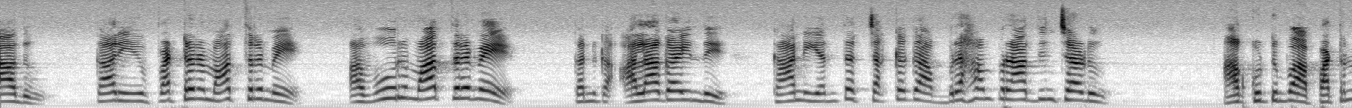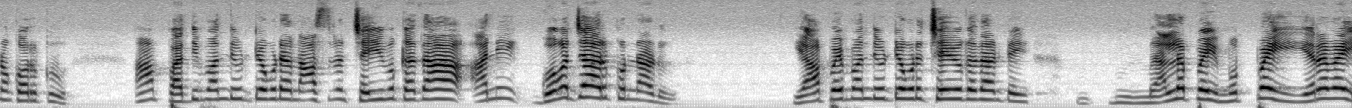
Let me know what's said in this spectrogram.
కాదు. కానీ ఈ పట్టణం మాత్రమే ఆ ఊరు మాత్రమే కనుక అలాగైంది కానీ ఎంత చక్కగా అబ్రహం ప్రార్థించాడు. ఆ కుటుంబం ఆ పట్టణం కొరకు పది మంది ఉంటే కూడా నాశనం చేయవు కదా అని గోజారుకున్నాడు. యాభై మంది ఉంటే కూడా చేయవు కదా అంటే నలభై ముప్పై ఇరవై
